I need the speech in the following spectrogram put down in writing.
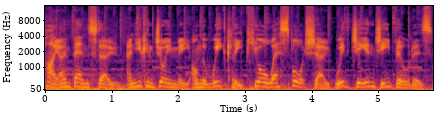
Hi, I'm Ben Stone, and you can join me on the weekly Pure West Sports Show with G&G Builders.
